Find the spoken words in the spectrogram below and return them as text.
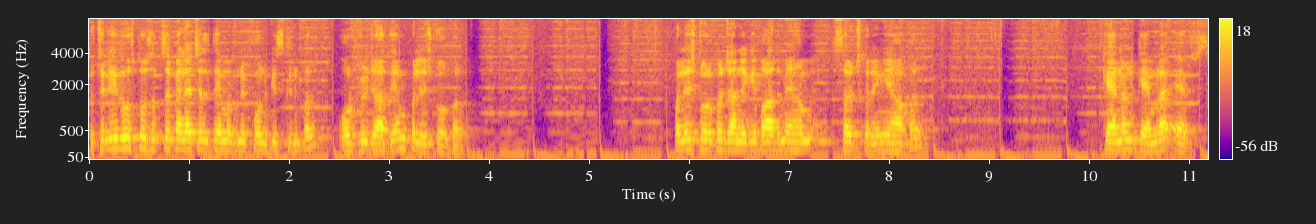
तो चलिए दोस्तों, सबसे पहले चलते हैं हम अपने फ़ोन की स्क्रीन पर और फिर जाते हैं हम प्ले स्टोर पर। प्ले स्टोर पर जाने के बाद में हम सर्च करेंगे यहाँ पर Canon camera apps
